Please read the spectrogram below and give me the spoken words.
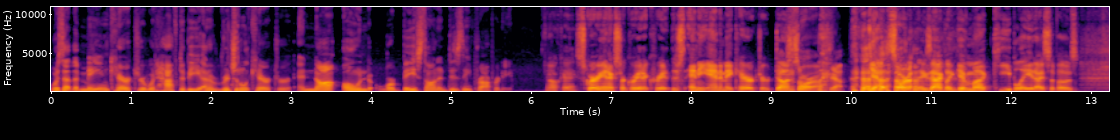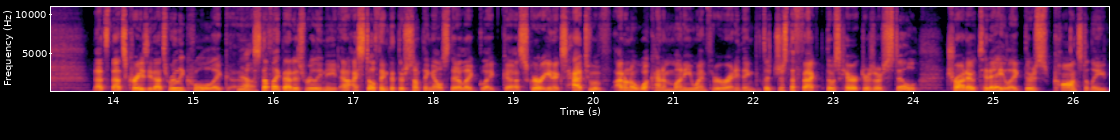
was that the main character would have to be an original character and not owned or based on a Disney property. Okay, Square Enix are great at creating just any anime character done. Sora, yeah, yeah, Sora, exactly. Give him a Keyblade, I suppose. That's that's crazy. That's really cool. Like uh, stuff like that is really neat. And I still think that there's something else there. Like like uh, Square Enix had to have. I don't know what kind of money went through or anything. But the, just the fact that those characters are still trot out today. Like there's constantly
